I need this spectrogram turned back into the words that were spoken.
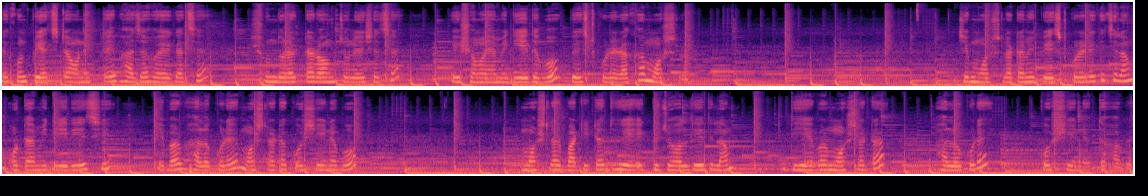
দেখুন পেঁয়াজটা অনেকটাই ভাজা হয়ে গেছে, সুন্দর একটা রং চলে এসেছে। এই সময় আমি দিয়ে দেব পেস্ট করে রাখা মশলা। যে মশলাটা আমি পেস্ট করে রেখেছিলাম, ওটা আমি দিয়ে দিয়েছি। এবার ভালো করে মশলাটা কষিয়ে নেব। মশলার বাটিটা ধুয়ে একটু জল দিয়ে দিলাম। দিয়ে এবার মশলাটা ভালো করে কষিয়ে নিতে হবে।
